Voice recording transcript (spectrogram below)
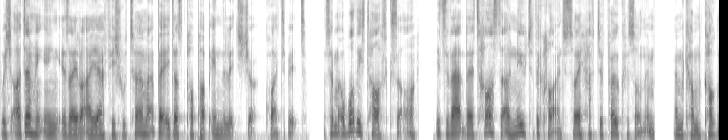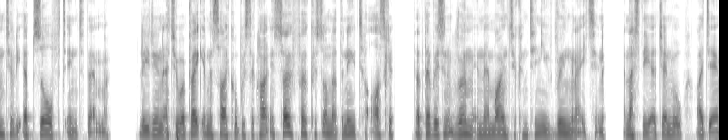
which I don't think is a like a official term, but it does pop up in the literature quite a bit. So what these tasks are is that they're tasks that are new to the client, so they have to focus on them and become cognitively absorbed into them, leading to a break in the cycle because the client is so focused on the new task that there isn't room in their mind to continue ruminating, and that's the uh, general idea.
